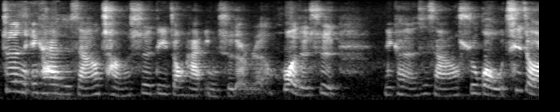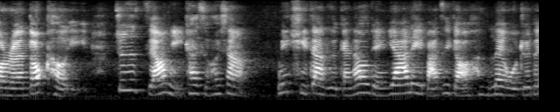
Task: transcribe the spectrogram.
就是你一开始想要尝试地中海饮食的人，或者是你可能是想要蔬果五七九的人都可以，就是只要你一开始会像 Miki 这样子感到有点压力，把自己搞得很累，我觉得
